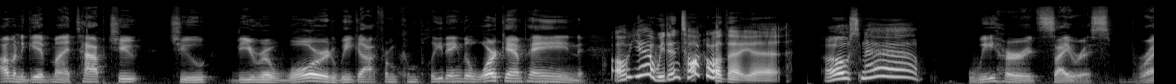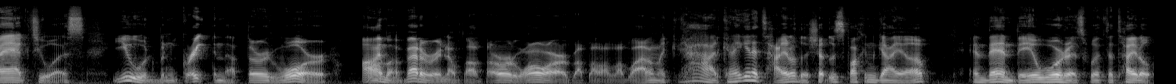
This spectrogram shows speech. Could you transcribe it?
I'm gonna give my top toot to the reward we got from completing the war campaign. Oh yeah, we didn't talk about that yet. Oh snap! We heard Cyrus brag to us, "You would have been great in the Third War." I'm a veteran of the Third War. Blah blah blah blah. blah. I'm like, God, can I get a title to shut this fucking guy up? And then they award us with the title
